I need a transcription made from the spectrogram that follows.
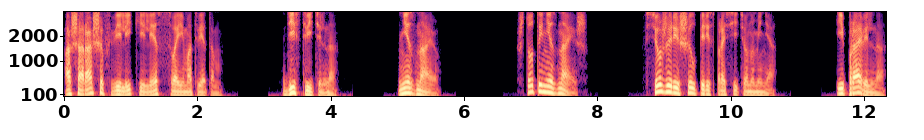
ошарашив великий лес своим ответом. Действительно. Не знаю. Что ты не знаешь? Все же решил переспросить он у меня. И правильно,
